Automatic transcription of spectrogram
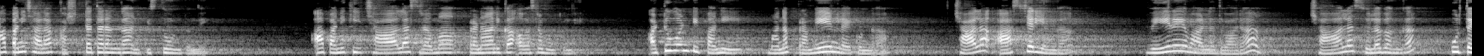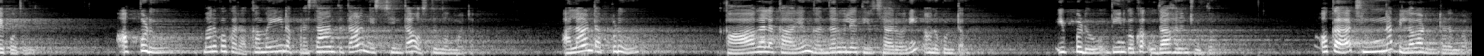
ఆ పని చాలా కష్టతరంగా అనిపిస్తూ ఉంటుంది. ఆ పనికి చాలా శ్రమ ప్రణాళిక అవసరం ఉంటుంది. అటువంటి పని మన ప్రమేయం లేకుండా చాలా ఆశ్చర్యంగా వేరే వాళ్ళ ద్వారా చాలా సులభంగా పూర్తయిపోతుంది. అప్పుడు మనకు ఒక రకమైన ప్రశాంతత నిశ్చింత వస్తుందన్నమాట. అలాంటప్పుడు కాగల కార్యం గంధర్వులే తీర్చారు అని అనుకుంటాం. ఇప్పుడు దీనికి ఒక ఉదాహరణ చూద్దాం. ఒక చిన్న పిల్లవాడు ఉంటాడనమాట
